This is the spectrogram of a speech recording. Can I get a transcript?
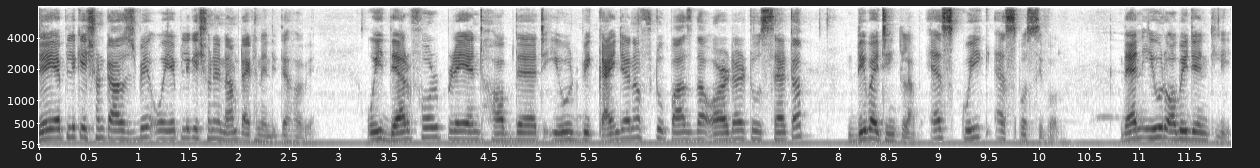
যে অ্যাপ্লিকেশনটা আসবে, ওই অ্যাপ্লিকেশনের নামটা এখানে দিতে হবে। We therefore pray and hope that you would be kind enough to pass the order to set up dividing club as quick as possible then your obediently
